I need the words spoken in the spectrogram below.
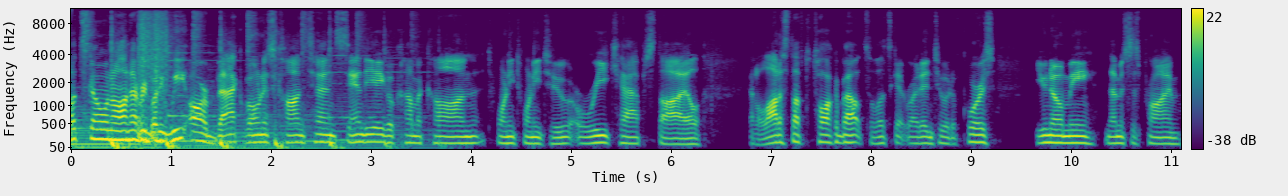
What's going on, everybody? We are back. Bonus content, San Diego Comic Con 2022 recap style. Got a lot of stuff to talk about, so let's get right into it. Of course, you know me, Nemesis Prime.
